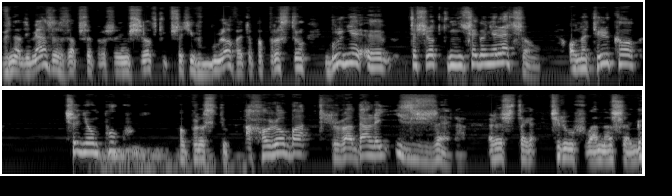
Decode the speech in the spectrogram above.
w nadmiarze, za przeproszeniem, środki przeciwbólowe, to po prostu ból nie, e, te środki niczego nie leczą. One tylko czynią pokój po prostu, a choroba trwa dalej i zżera resztę truchła naszego.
